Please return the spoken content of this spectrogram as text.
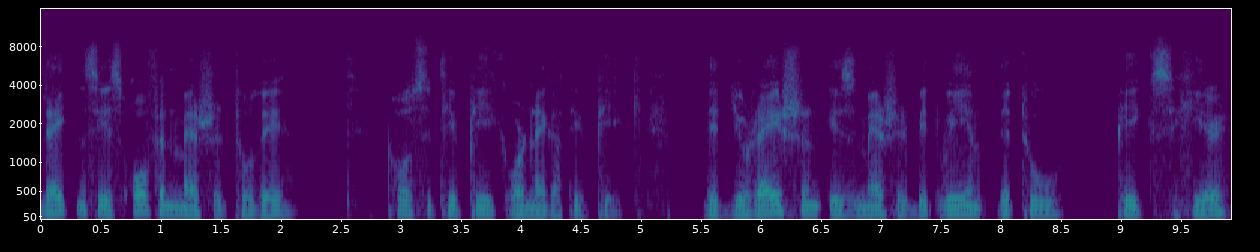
latency is often measured to the positive peak or negative peak. The duration is measured between the two peaks here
